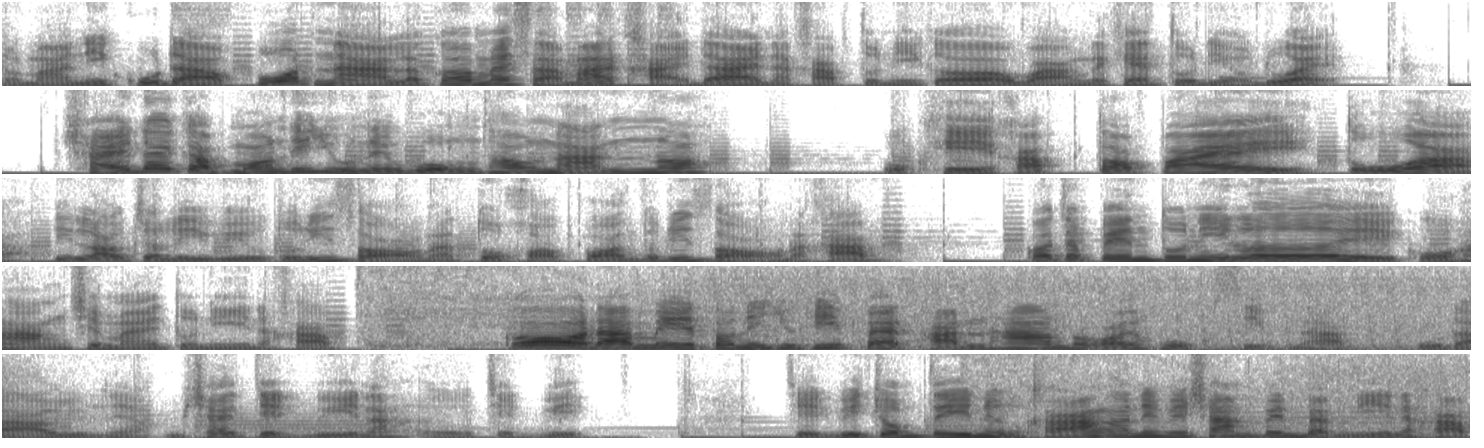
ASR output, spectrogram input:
ประมาณนี้คูดาวโคตรนานแล้วก็ไม่สามารถขายได้นะครับ ตัวนี้ก็วางได้แค่ตัวเดียวด้วย ใช้ได้กับมอนที่อยู่ในวงเท่านั้นเนาะโอเคครับ ต่อไปตัวที่เราจะรีวิวตัวที่ 2 นะ ตัวขอพรตัวที่ 2 นะครับ ก็จะเป็นตัวนี้เลยโกฮังใช่ไหมตัวนี้นะครับ ก็ดาเมจตอนนี้อยู่ที่ 8,560 นะครับคูดาวอยู่เนี่ย ไม่ใช่ 7วินะเออ7วิ7วิโจมตี 1 ครั้งแอนิเมชันเป็นแบบนี้นะครับ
